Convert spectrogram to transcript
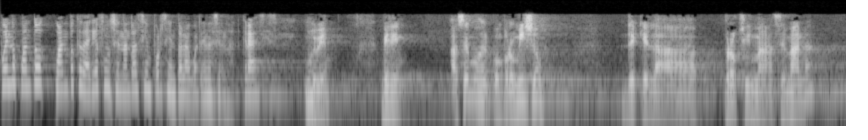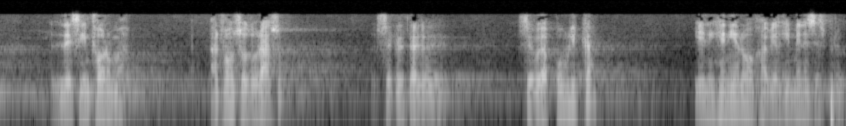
bueno, cuánto, cuánto quedaría funcionando al 100% la Guardia Nacional. Gracias. Muy bien. Miren, hacemos el compromiso de que la próxima semana les informa Alfonso Durazo, secretario de Seguridad Pública, y el ingeniero Javier Jiménez Espriu,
